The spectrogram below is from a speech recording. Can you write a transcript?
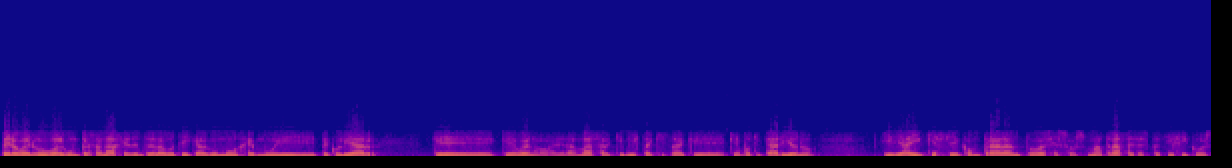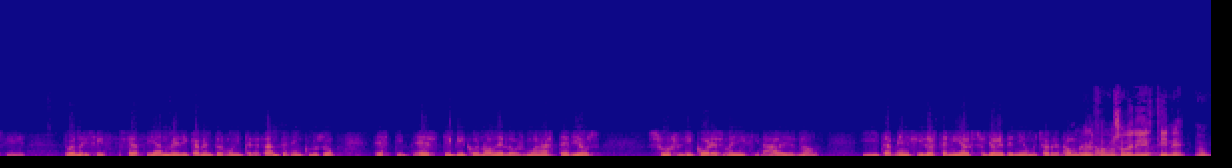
Pero bueno, hubo algún personaje dentro de la botica, algún monje muy peculiar que, que bueno, era más alquimista quizá que, que boticario, ¿no? Y de ahí que se compraran todos esos matraces específicos y, bueno, y se, hacían medicamentos muy interesantes, incluso es, es típico, ¿no? De los monasterios sus licores medicinales, ¿no? Y también sí los tenía el suyo, que tenía mucho renombre. El famoso Benedictine, ¿no?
